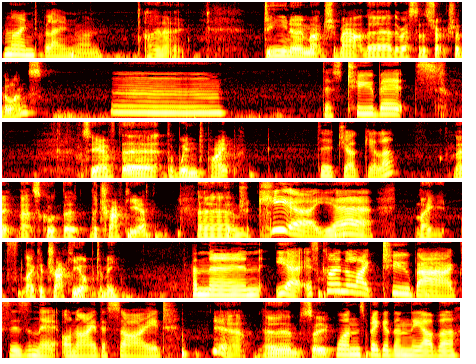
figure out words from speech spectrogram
Mind blown, Ron. I know. Do you know much about the the rest of the structure of the lungs? Hmm. There's two bits. So you have the the windpipe. The jugular. No, that's called the the trachea. Um, Trachea, yeah. like like a tracheotomy. And then, yeah, it's kind of like two bags, isn't it, on either side? Yeah. Um, so One's bigger than the other.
